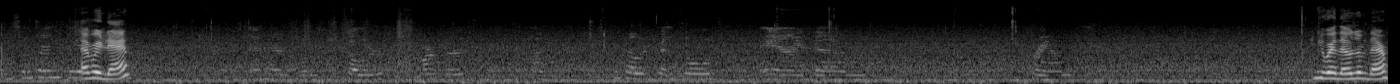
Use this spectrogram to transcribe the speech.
And sometimes we have Every day? and here's some color markers, um, colored pencils, and um, crayons. You wear those over there?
